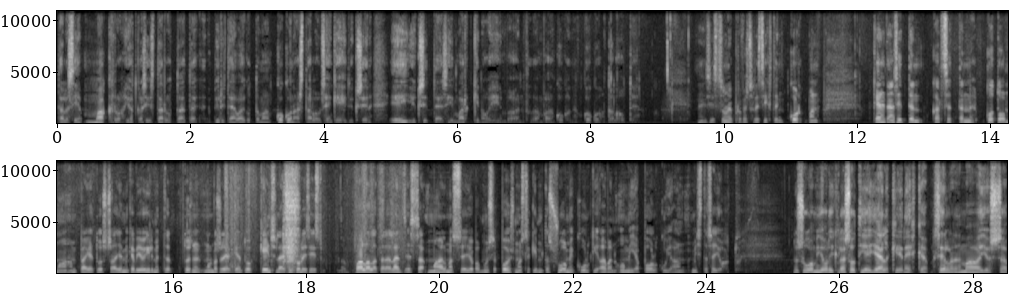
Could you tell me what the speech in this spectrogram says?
tällaisia makro, jotka siis tarkoittaa, että pyritään vaikuttamaan kokonaistaloudelliseen kehitykseen, ei yksittäisiin markkinoihin, vaan, vaan koko, koko talouteen. Näin siis sanoi professori Sixten Korkman. Käännetään sitten katse tänne kotomaahan päin. Ja tuossa aiemmin kävi jo ilmi, että toisen maailmansodan jälkeen tuo keynesiläisyys oli siis vallalla täällä läntisessä maailmassa ja jopa muissa Pohjoismaissakin, mutta Suomi kulki aivan omia polkujaan. Mistä se johtui? No Suomi oli kyllä sotien jälkeen ehkä sellainen maa, jossa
